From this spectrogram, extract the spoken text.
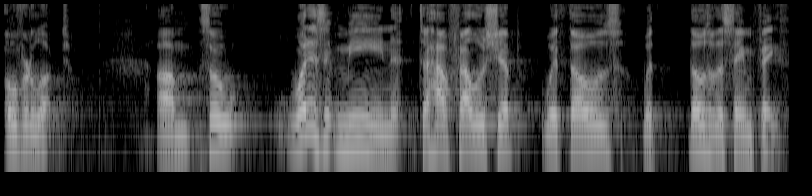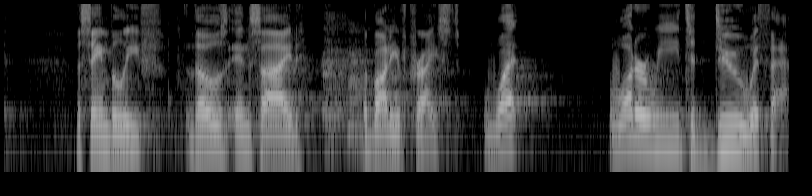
overlooked. Um, so, what does it mean to have fellowship with those those of the same faith, the same belief, those inside the body of Christ? What what are we to do with that?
